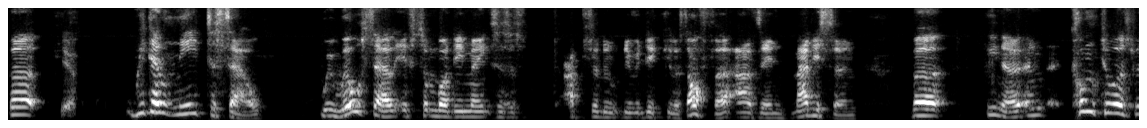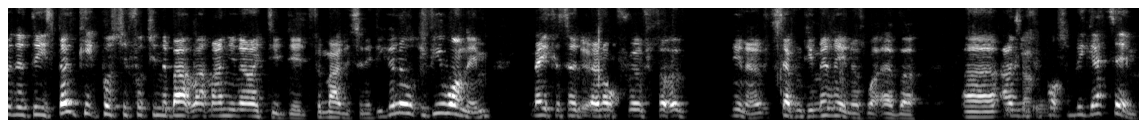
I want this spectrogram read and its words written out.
But yeah, we don't need to sell. We will sell if somebody makes us a absolutely ridiculous offer, as in Maddison. But you know, and come to us with a decent. Don't keep pussyfooting about like Man United did for Maddison. If you're gonna, if you want him, make us a, yeah. an offer of sort of, you know, seventy million or whatever, uh, and exactly. you could possibly get him.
